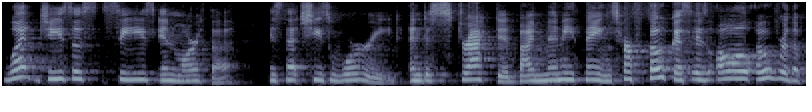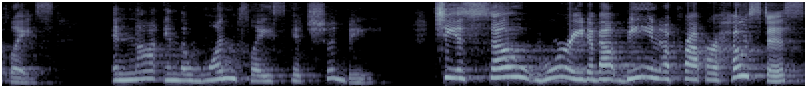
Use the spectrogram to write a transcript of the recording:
What Jesus sees in Martha is that she's worried and distracted by many things. Her focus is all over the place and not in the one place it should be. She is so worried about being a proper hostess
